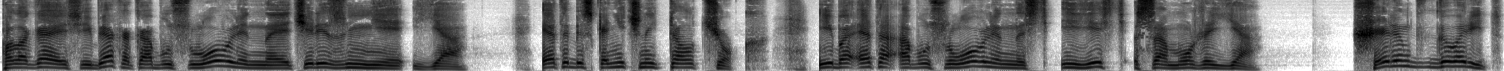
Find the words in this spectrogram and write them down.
полагая себя как обусловленное через «не я». Это бесконечный толчок, ибо эта обусловленность и есть само же «я». Шеллинг говорит,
